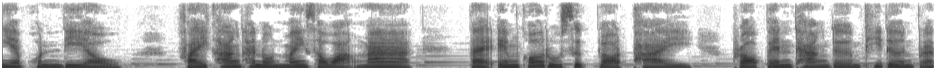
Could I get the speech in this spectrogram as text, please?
งียบๆคนเดียว ไฟข้างถนนไม่สว่างมาก แต่เอ็มก็รู้สึกปลอดภัย เพราะเป็นทางเดิมที่เดินประ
